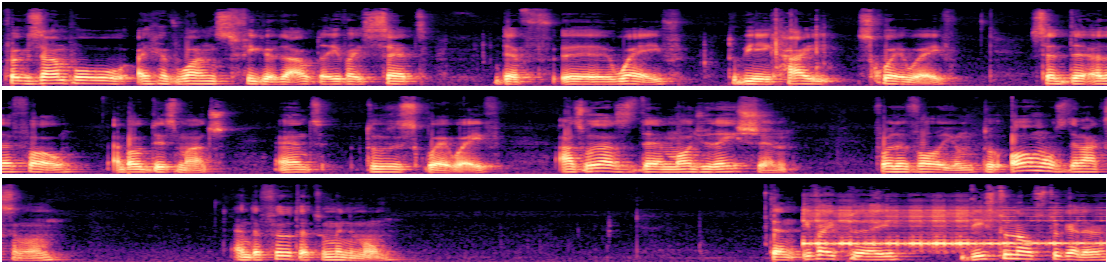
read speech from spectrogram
For example, I have once figured out that if I set the uh, wave to be a high square wave, set the LFO about this much and to the square wave, as well as the modulation for the volume to almost the maximum and the filter to minimum. Then if I play these two notes together,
